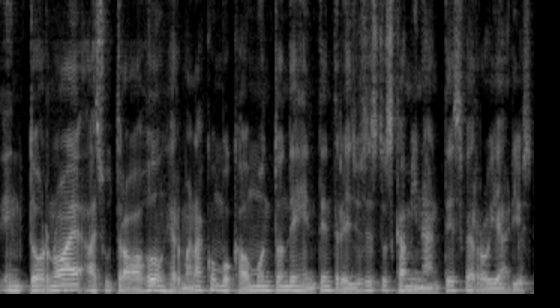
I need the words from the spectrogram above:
en torno a, a su trabajo, don Germán ha convocado un montón de gente, entre ellos estos caminantes ferroviarios,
